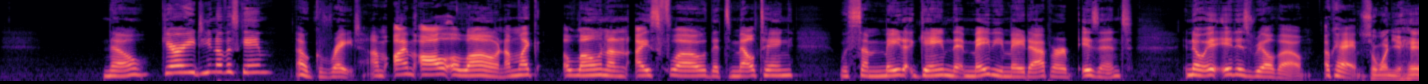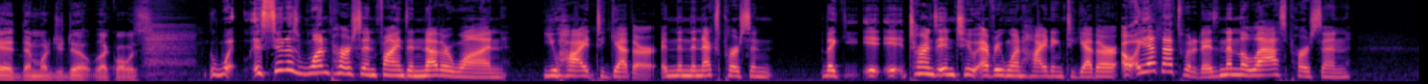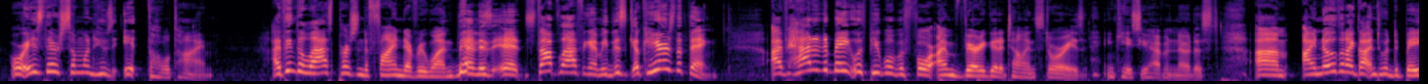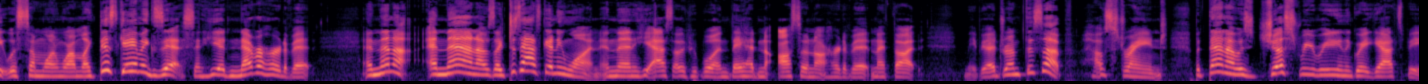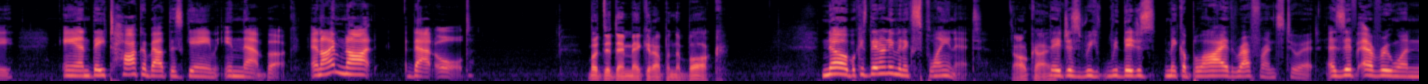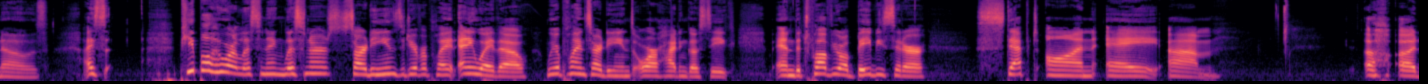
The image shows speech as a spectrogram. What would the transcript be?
no. Gary, do you know this game? Oh, great. I'm I'm all alone. I'm like alone on an ice floe that's melting with some made game that may be made up or isn't. No, it, it is real though. Okay. So when you hid, then what did you do? Like, what was? as soon as one person finds another one, you hide together, and then the next person, like it, it turns into everyone hiding together. Oh, yeah, that's what it is. And then the last person, or is there someone who's it the whole time? I think the last person to find everyone then is it. Stop laughing at me. This okay, here's the thing. I've had a debate with people before. I'm very good at telling stories, in case you haven't noticed. Um, I know that I got into a debate with someone where I'm like, "This game exists," and he had never heard of it. And then, I, and then I was like, "Just ask anyone." And then he asked other people, and they had also not heard of it. And I thought, maybe I dreamt this up. How strange. But then I was just rereading The Great Gatsby, and they talk about this game in that book. And I'm not that old. But did they make it up in the book? No, because they don't even explain it. Okay. They just re- they just make a blithe reference to it, as if everyone knows. I, s- People who are listening, listeners, sardines. Did you ever play it? Anyway, though, we were playing sardines or hide and go seek, and the twelve-year-old babysitter stepped on a um a, a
